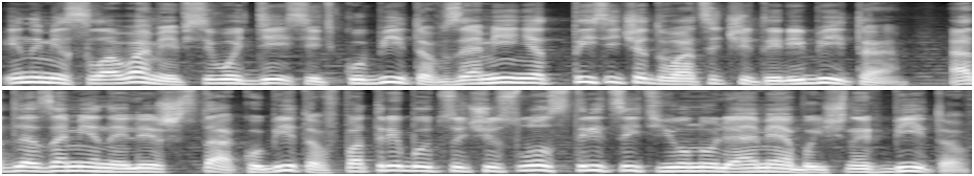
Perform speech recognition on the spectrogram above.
Иными словами, всего 10 кубитов заменят 1024 бита а для замены лишь 100 кубитов потребуется число с 30 нулями обычных битов.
